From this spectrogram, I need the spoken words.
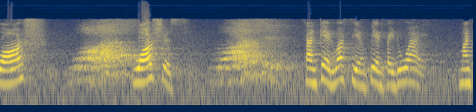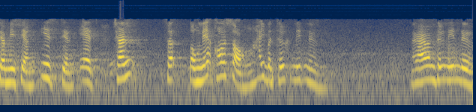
wash washes สังเกตว่าเสียงเปลี่ยนไปด้วย มันจะมีเสียง is เสียง s ฉันสตรงเนี้ยข้อ 2 ให้บันทึกนิดหนึ่งนะคะบันทึกนิดหนึ่ง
